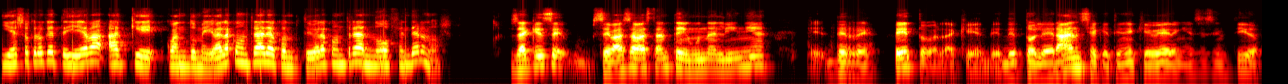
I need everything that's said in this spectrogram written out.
y eso creo que te lleva a que cuando me lleva a la contraria, cuando te lleva a la contraria, no ofendernos. O sea que se, se basa bastante en una línea eh, de respeto, ¿verdad? Que de, de, tolerancia que tiene que ver en ese sentido.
